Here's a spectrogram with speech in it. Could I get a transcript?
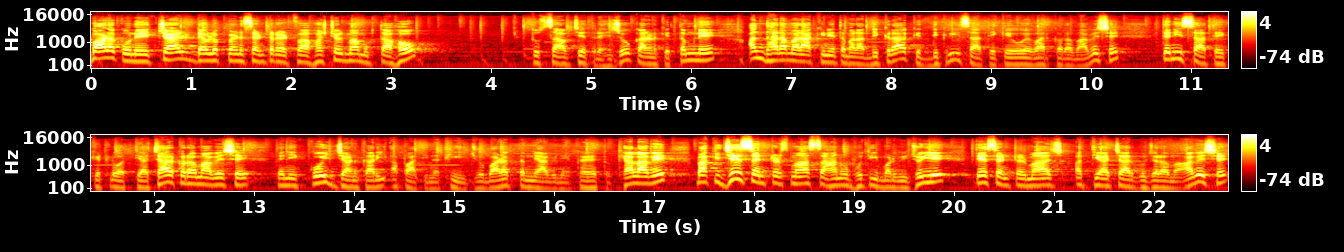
બાળકોને ચાઇલ્ડ ડેવલપમેન્ટ સેન્ટર અથવા હોસ્ટેલમાં મૂકતા હો, તો સાવચેત રહેજો, કારણ કે તમને અંધારામાં રાખીને તમારા દીકરા કે દીકરી સાથે કેવો વ્યવહાર કરવામાં આવે છે તેની સાથે કેટલો અત્યાચાર કરવામાં આવે છે તેની કોઈ જ જાણકારી અપાતી નથી. જો બાળક તમને આવીને કહે તો ખ્યાલ આવે. બાકી જે સેન્ટર્સમાં સહાનુભૂતિ મળવી જોઈએ તે સેન્ટરમાં જ અત્યાચાર ગુજરવામાં આવે છે.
